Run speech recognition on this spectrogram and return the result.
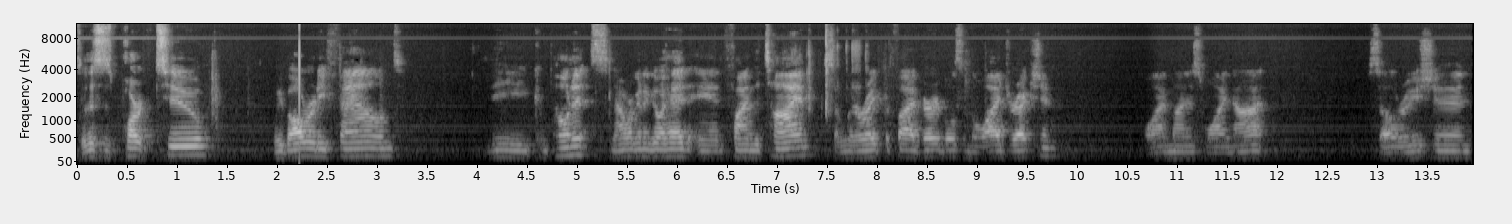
So this is part two. We've already found the components. Now we're going to go ahead and find the time. So I'm going to write the five variables in the y direction. y minus y naught, acceleration,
